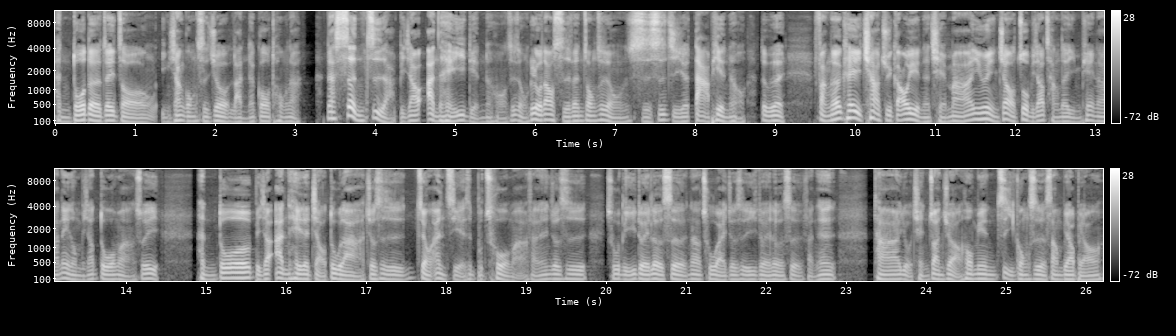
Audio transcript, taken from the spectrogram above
很多的这种影像公司就懒得沟通了。那甚至啊，比较暗黑一点的吼，这种六到十分钟这种史诗级的大片哦，对不对？反而可以恰举高一点的钱嘛，因为你叫我做比较长的影片啊，内容比较多嘛，所以很多比较暗黑的角度啦，就是这种案子也是不错嘛。反正就是处理一堆垃圾，那出来就是一堆垃圾，反正他有钱赚就好。后面自己公司的商标不要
